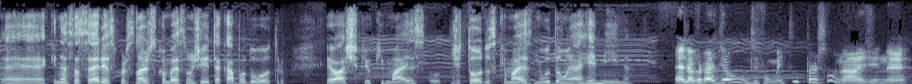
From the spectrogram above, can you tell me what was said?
é que nessa série os personagens começam de um jeito e acabam do outro. Eu acho que o que mais, de todos, que mais mudam é a Remy, né? É, na verdade é o desenvolvimento do personagem, né?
